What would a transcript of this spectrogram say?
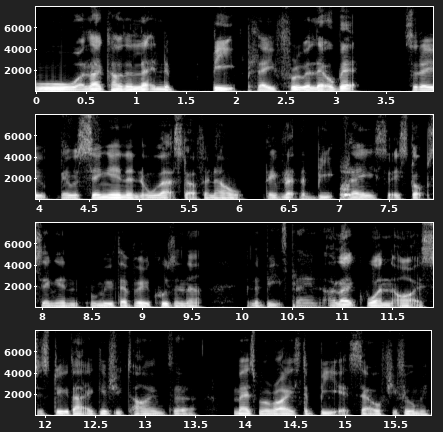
Ooh, I like how they're letting the beat play through a little bit. So they they were singing and all that stuff, and now they've let the beat play. So they stop singing, remove their vocals and that, and the beat's playing. I like when artists do that. It gives you time to mesmerize the beat itself. You feel me?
